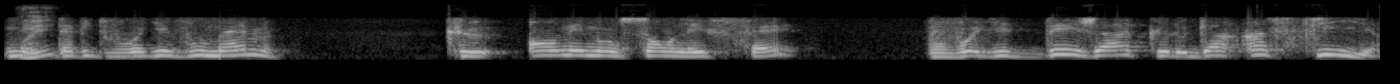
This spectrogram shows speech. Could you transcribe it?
mais David, vous voyez vous-même que en énonçant les faits, vous voyez déjà que le gars instille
